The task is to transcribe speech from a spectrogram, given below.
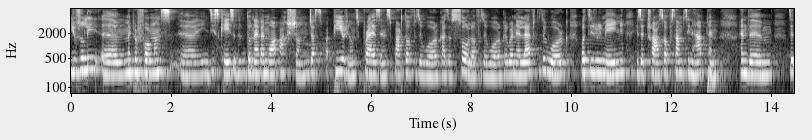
usually um, my performance uh, in this case don't have any more action just appearance presence part of the work as a soul of the work. When i left the work what will remain is a trace of something happened and um, the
